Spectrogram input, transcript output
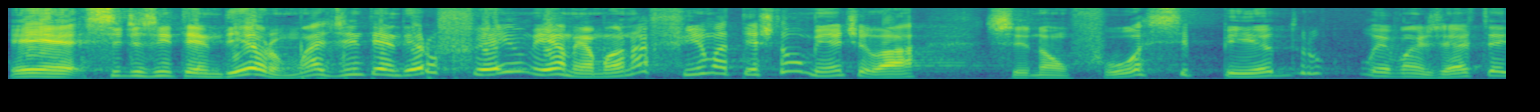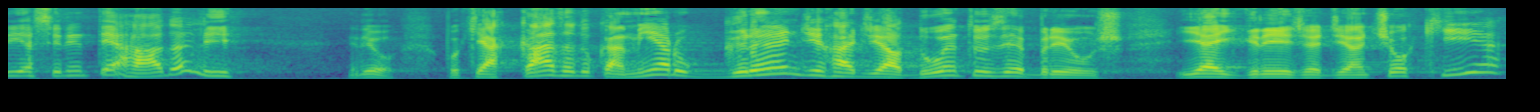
é, se desentenderam, mas desentenderam feio mesmo. Emmanuel afirma textualmente lá: se não fosse Pedro, o Evangelho teria sido enterrado ali. Entendeu? Porque a casa do caminho era o grande radiador entre os hebreus e a igreja de Antioquia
